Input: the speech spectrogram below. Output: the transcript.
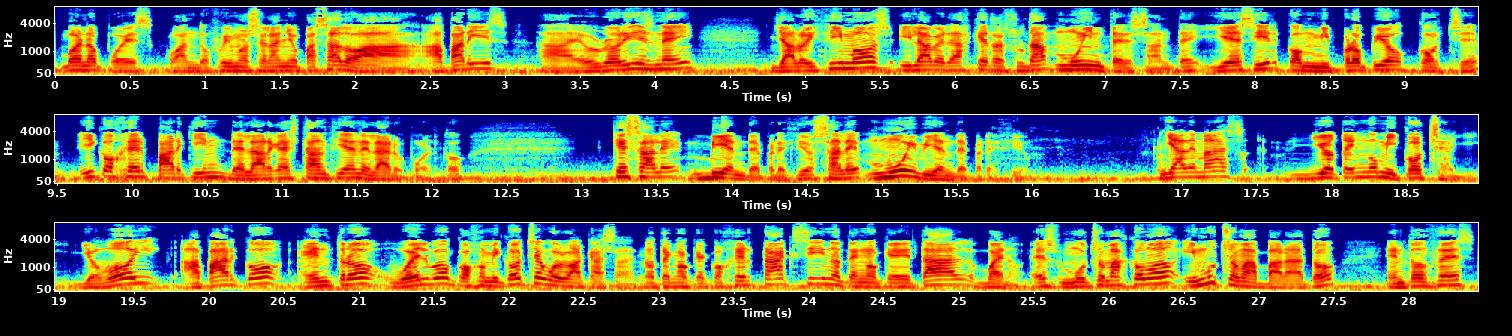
Bueno, pues cuando fuimos el año pasado a, a París, a Euro Disney, ya lo hicimos y la verdad es que resulta muy interesante y es ir con mi propio coche y coger parking de larga estancia en el aeropuerto, que sale bien de precio, sale muy bien de precio. Y además yo tengo mi coche allí. Yo voy, aparco, entro, vuelvo, cojo mi coche, vuelvo a casa. No tengo que coger taxi, no tengo que tal. Bueno, es mucho más cómodo y mucho más barato. Entonces,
